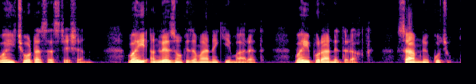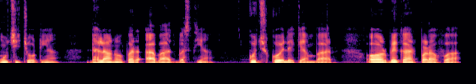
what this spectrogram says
वही छोटा सा स्टेशन, वही अंग्रेज़ों के ज़माने की इमारत, वही पुराने दरख्त, सामने कुछ ऊँची चोटियाँ, ढलानों पर आबाद बस्तियाँ, कुछ कोयले के अंबार और बेकार पड़ा हुआ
